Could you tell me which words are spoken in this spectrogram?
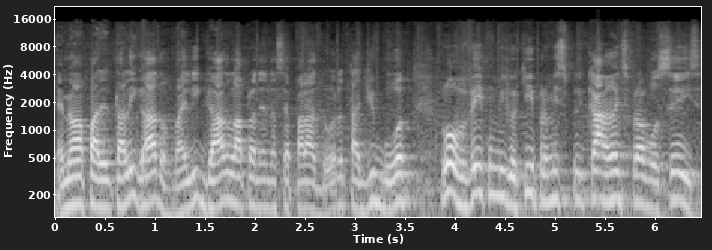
É meu aparelho tá ligado, ó, vai ligado lá para dentro da separadora, tá de boa. Louvo, vem comigo aqui para me explicar antes para vocês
